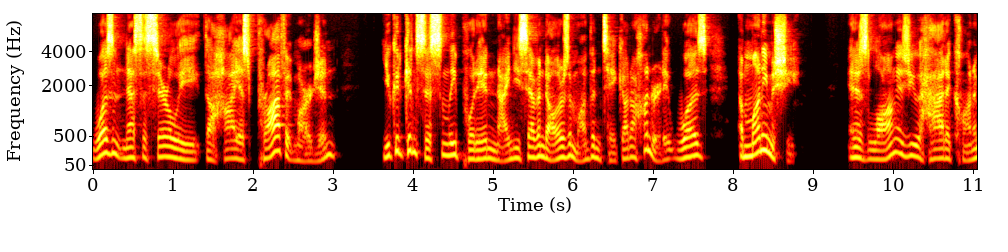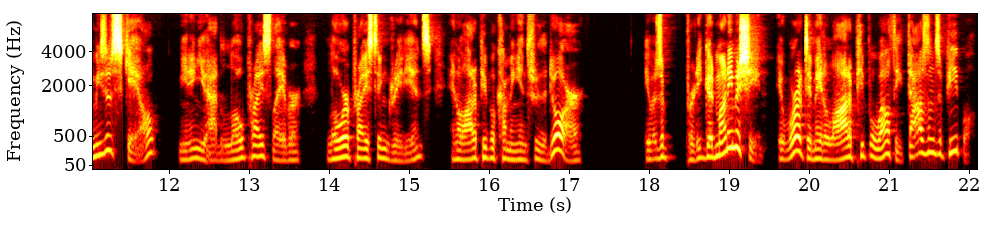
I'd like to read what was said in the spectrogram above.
wasn't necessarily the highest profit margin, you could consistently put in $97 a month and take out 100. It was a money machine. And as long as you had economies of scale, meaning you had low price labor, lower priced ingredients, and a lot of people coming in through the door, it was a pretty good money machine. It worked. It made a lot of people wealthy, thousands of people.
